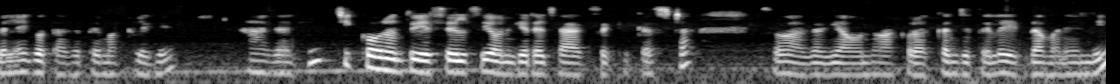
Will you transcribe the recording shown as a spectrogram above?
ಬೆಲೆ ಗೊತ್ತಾಗುತ್ತೆ ಮಕ್ಕಳಿಗೆ. ಹಾಗಾಗಿ ಚಿಕ್ಕವನಂತೂ ಎಸ್ ಎಲ್ ಸಿ, ಅವನಿಗೆ ರಜೆ ಹಾಕ್ಸೋಕ್ಕೆ ಕಷ್ಟ. ಸೊ ಹಾಗಾಗಿ ಅವನು ಹಾಕೋರು ಅಕ್ಕನ ಜೊತೆಲೇ ಇದ್ದ ಮನೆಯಲ್ಲಿ.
